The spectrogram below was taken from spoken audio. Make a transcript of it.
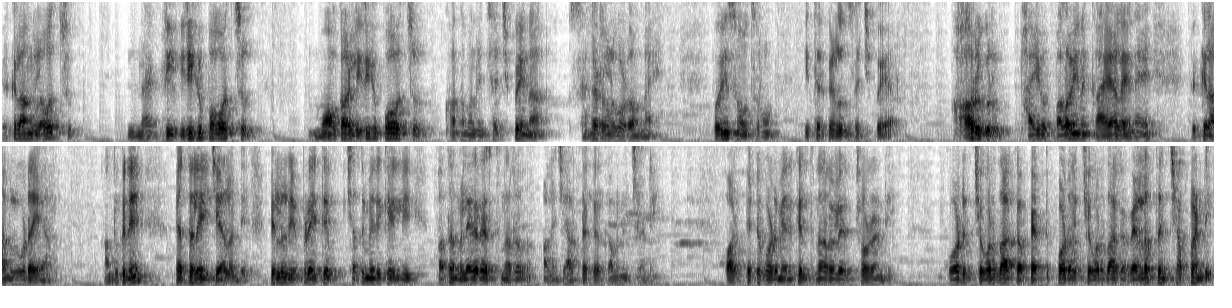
వికలాంగులు అవ్వచ్చు నడ్డి విరిగిపోవచ్చు మోకాళ్ళు ఇరిగిపోవచ్చు కొంతమంది చచ్చిపోయిన సంఘటనలు కూడా ఉన్నాయి. పోయిన సంవత్సరం ఇద్దరు పిల్లలు చచ్చిపోయారు. ఆరుగురు భయ బలమైన గాయాలైనాయి వికలాంగులు కూడా అయ్యారు. అందుకనే పెద్దలు ఏం చేయాలంటే పిల్లలు ఎప్పుడైతే చెత్త మీదకి వెళ్ళి పతంగులు ఎగరేస్తున్నారో వాళ్ళని జాగ్రత్తగా గమనించండి. వాళ్ళు పెట్టుకోవడం మీదకి వెళ్తున్నారో లేదో చూడండి. గోడ చివరిదాకా పెట్టగోడ చివరిదాకా వెళ్ళొద్దని చెప్పండి.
